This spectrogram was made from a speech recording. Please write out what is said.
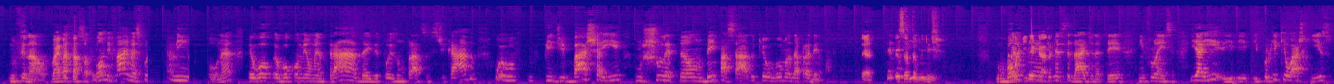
no final. Vai matar sua fome? Vai, mas por caminho ou né? Eu vou, eu vou comer uma entrada e depois um prato sofisticado, ou eu vou pedir baixa aí um chuletão bem passado que eu vou mandar para dentro. É, exatamente. O bom é ter cara. diversidade, né? Ter influência. E aí, e, e, e, por que, que eu acho que isso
